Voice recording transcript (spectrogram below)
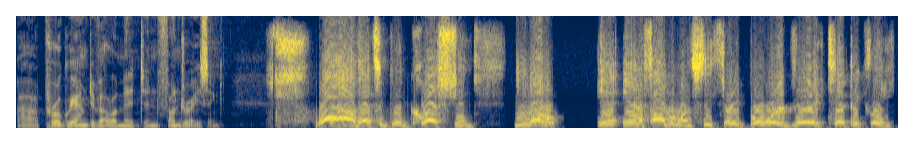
uh, program development and fundraising? Wow, that's a good question. You know, in, in a 501c3 board, very typically,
